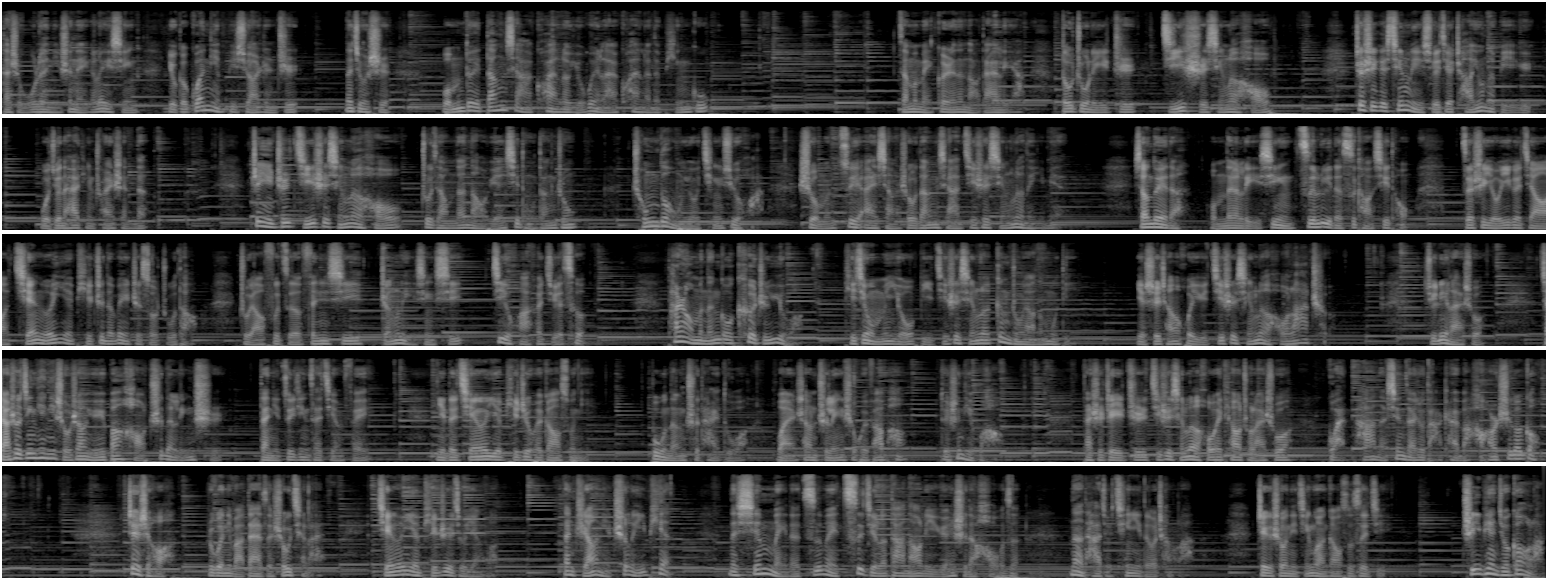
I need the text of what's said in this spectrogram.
但是无论你是哪个类型，有个观念必须要认知，那就是我们对当下快乐与未来快乐的评估。咱们每个人的脑袋里啊，都住了一只及时行乐猴，这是一个心理学界常用的比喻，我觉得还挺传神的。这一只及时行乐猴住在我们的脑源系统当中，冲动又情绪化，是我们最爱享受当下及时行乐的一面。相对的，我们的理性自律的思考系统，则是由一个叫前额叶皮质的位置所主导，主要负责分析、整理信息、计划和决策。它让我们能够克制欲望，提醒我们有比及时行乐更重要的目的，也时常会与及时行乐后拉扯。举例来说，假设今天你手上有一包好吃的零食，但你最近在减肥，你的前额叶皮质会告诉你，不能吃太多，晚上吃零食会发胖，对身体不好。但是这一只及时行乐猴会跳出来说：“管他呢，现在就打开吧，好好吃个够。”这时候，如果你把袋子收起来，前额叶皮质就赢了。但只要你吃了一片，那鲜美的滋味刺激了大脑里原始的猴子，那它就轻易得逞了。这个时候，你尽管告诉自己，吃一片就够了，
